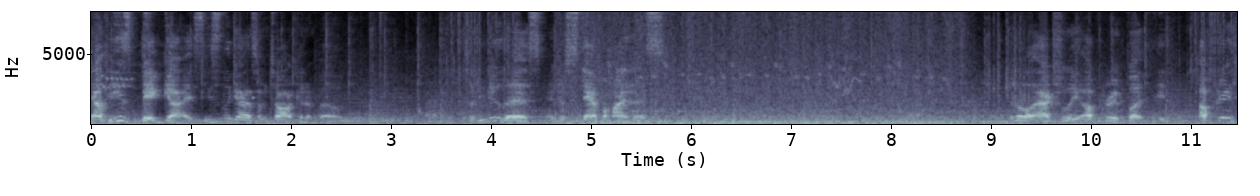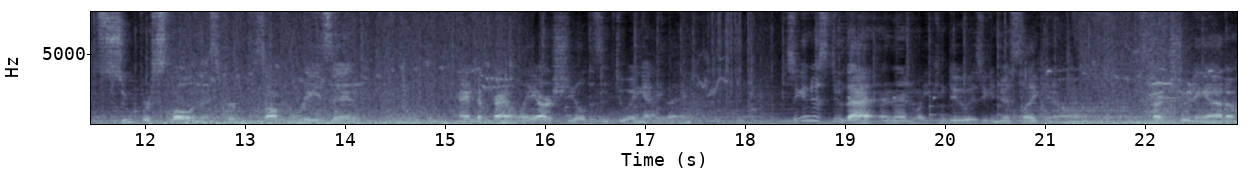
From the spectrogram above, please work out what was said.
Now these big guys, these are the guys I'm talking about. So if you do this, and just stand behind this, it'll actually upgrade, but it upgrades super slow in this for some reason, and apparently our shield isn't doing anything. So you can just do that, and then what you can do is you can just, like, you know, start shooting at them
